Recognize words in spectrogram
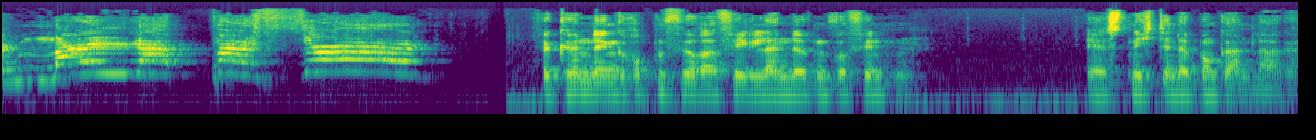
an meiner Person! Wir können den Gruppenführer Fegelein nirgendwo finden. Er ist nicht in der Bunkeranlage.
